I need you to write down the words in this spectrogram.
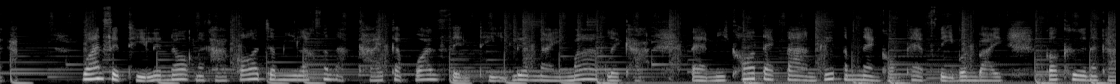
นะคะ ว่านเศรษฐีเรือนนอกนะคะ ก็จะมีลักษณะคล้ายกับว่านเศรษฐีเรือนในมากเลยค่ะ แต่มีข้อแตกต่างที่ตำแหน่งของแถบสีบนใบ ก็คือนะคะ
